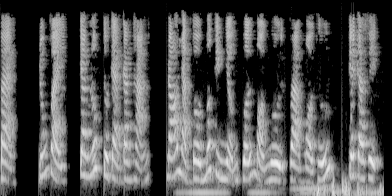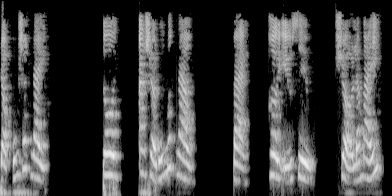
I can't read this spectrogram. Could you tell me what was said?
Bạn, đúng vậy, càng lúc tôi càng căng thẳng, nó làm tôi mất kiên nhẫn với mọi người và mọi thứ, kể cả việc đọc cuốn sách này. Tôi, anh sợ đến mức nào? Bạn, hơi yếu xìu, sợ lắm ấy.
